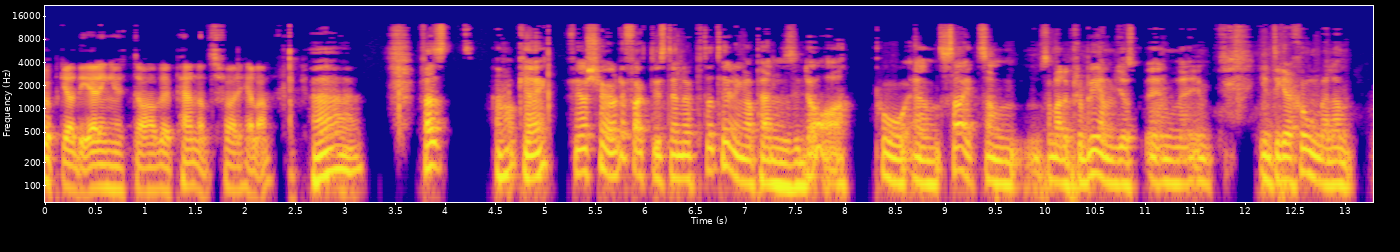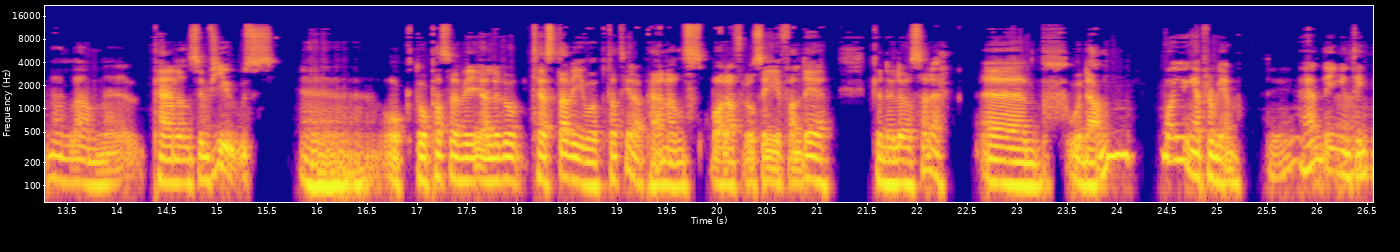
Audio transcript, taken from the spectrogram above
uppgradering utav panels för det hela. Ah. Fast, okej. För jag körde faktiskt en uppdatering av Panels idag. På en sajt som, som hade problem just en, en integration mellan, mellan eh, Panels och Views. Eh, och då passar vi, eller då testar vi att uppdatera Panels bara för att se ifall det kunde lösa det. Eh, och den var ju inga problem. Det hände ingenting.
